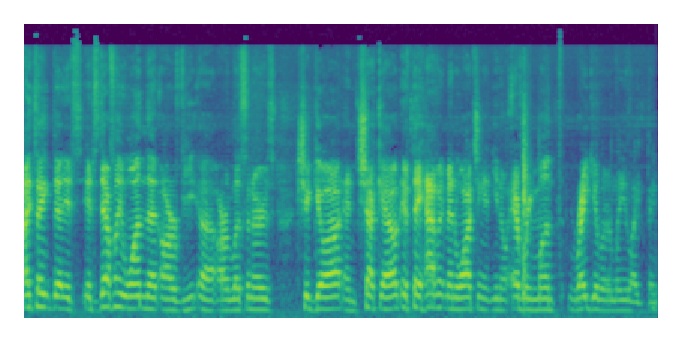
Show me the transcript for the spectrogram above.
I think that it's it's definitely one that our uh, our listeners should go out and check out if they haven't been watching it, you know, every month regularly, like they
